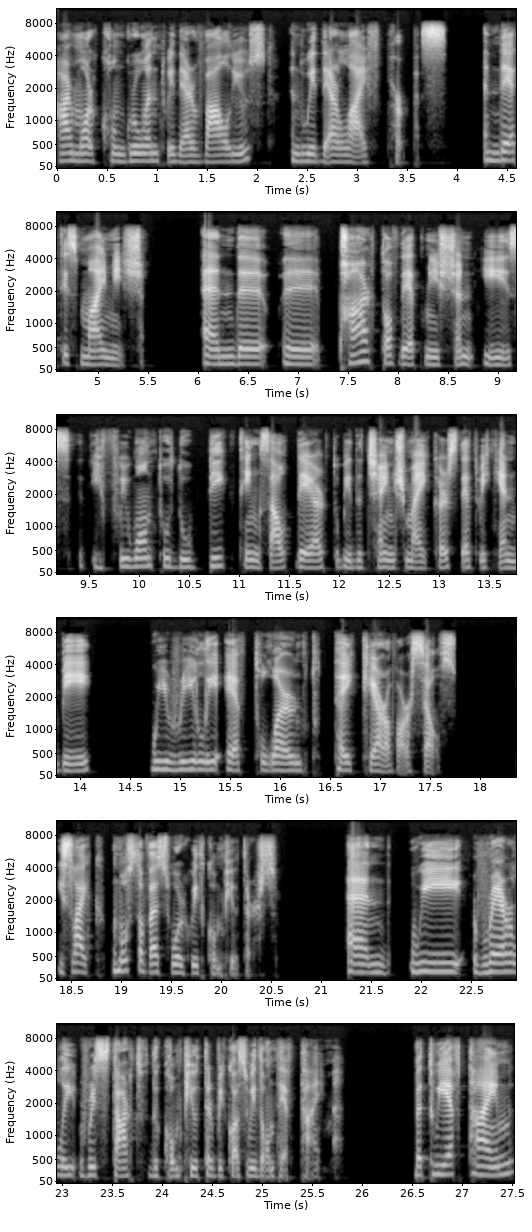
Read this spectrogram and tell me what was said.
are more congruent with their values and with their life purpose. And that is my mission. And uh, part of that mission is if we want to do big things out there to be the change makers that we can be, we really have to learn to take care of ourselves. It's like most of us work with computers and we rarely restart the computer because we don't have time. But we have time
